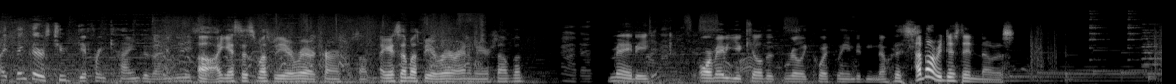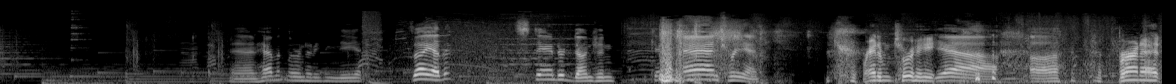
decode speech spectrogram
I think there's two different kinds of enemies. Oh, I guess this must be a rare occurrence or something. I guess that must be a rare enemy or something. Maybe. Or maybe you killed it really quickly and didn't notice. I probably just didn't notice. And haven't learned anything new yet. So yeah, standard dungeon. Okay. and tree end. Random tree. Yeah. Uh, Burn it.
